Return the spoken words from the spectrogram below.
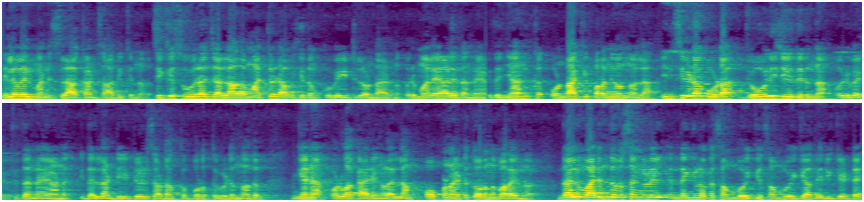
നിലവിൽ മനസ്സിലാക്കാൻ സാധിക്കുന്നത്. സിക്ക് സൂരജ് അല്ലാതെ മറ്റൊരു അവഹിതം കുവൈറ്റിലുണ്ടായിരുന്നു ഒരു മലയാളി തന്നെയാണ്. ഇത് ഞാൻ ഉണ്ടാക്കി പറഞ്ഞതൊന്നുമല്ല. ബിൻസിയുടെ കൂടെ ജോലി ചെയ്തിരുന്ന ഒരു വ്യക്തി തന്നെയാണ് ഇതെല്ലാം ഡീറ്റെയിൽസ് അടക്കം പുറത്തു വിടുന്നതും ഇങ്ങനെ ഉള്ള കാര്യങ്ങളെല്ലാം ഓപ്പൺ ആയിട്ട് തുറന്നു പറയുന്നത്. എന്തായാലും വരും ദിവസങ്ങളിൽ എന്തെങ്കിലുമൊക്കെ സംഭവിക്കും സംഭവിക്കാതിരിക്കട്ടെ.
